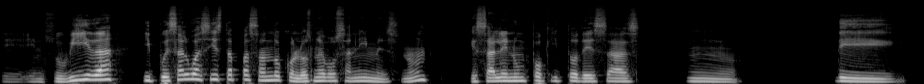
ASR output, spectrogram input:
en su vida y pues algo así está pasando con los nuevos animes, ¿no? Que salen un poquito de esas, mm, de,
